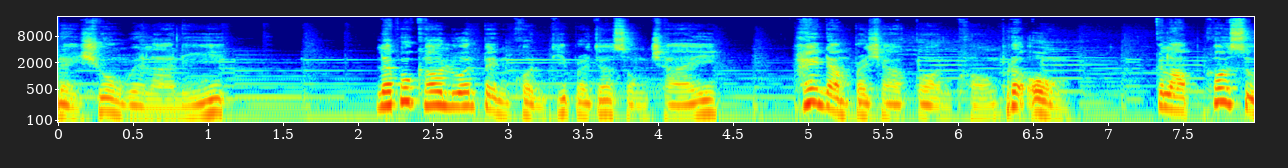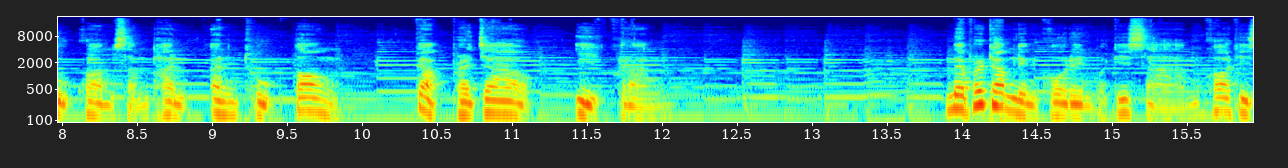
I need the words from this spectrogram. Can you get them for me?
ในช่วงเวลานี้ และพวกเขาล้วนเป็นคนที่พระเจ้าทรงใช้ ให้นำประชากรของพระองค์ กลับเข้าสู่ความสัมพันธ์อันถูกต้องกับพระเจ้าอีกครั้ง ในพระธรรมหนึ่งโครินธ์บทที่ 3 ข้อที่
